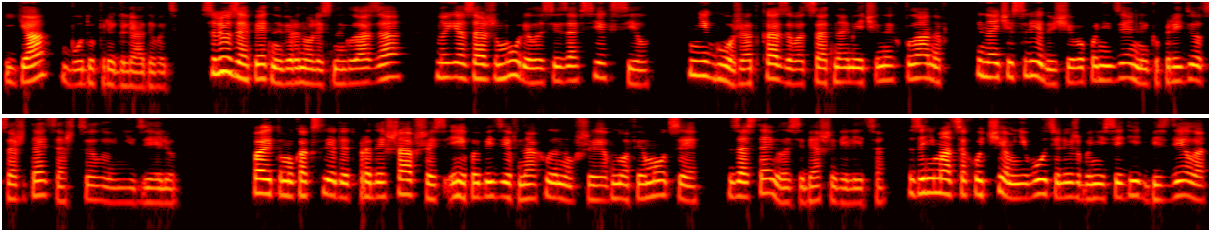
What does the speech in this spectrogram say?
«Я буду приглядывать». Слезы опять навернулись на глаза, но я зажмурилась изо всех сил. Негоже отказываться от намеченных планов, иначе следующего понедельника придется ждать аж целую неделю. Поэтому, как следует продышавшись и победив нахлынувшие вновь эмоции, заставила себя шевелиться. Заниматься хоть чем-нибудь, лишь бы не сидеть без дела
